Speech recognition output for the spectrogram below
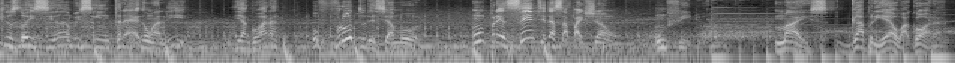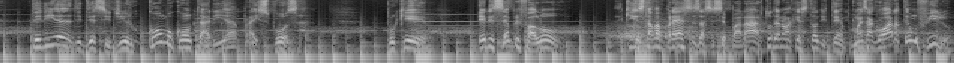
que os dois se amam e se entregam ali. E agora, o fruto desse amor, um presente dessa paixão, um filho. Mas Gabriel agora teria de decidir como contaria para a esposa. Porque ele sempre falou que estava prestes a se separar, tudo era uma questão de tempo, mas agora tem um filho.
